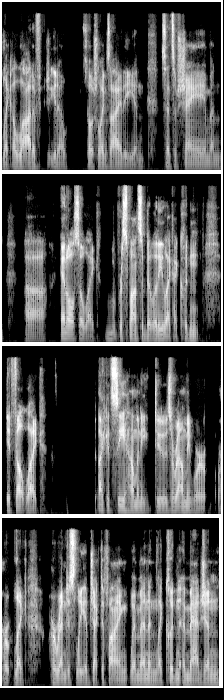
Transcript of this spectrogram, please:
like a lot of, you know, social anxiety and sense of shame and uh and also like responsibility. Like I couldn't, it felt like I could see how many dudes around me were hor- like horrendously objectifying women and like couldn't imagine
